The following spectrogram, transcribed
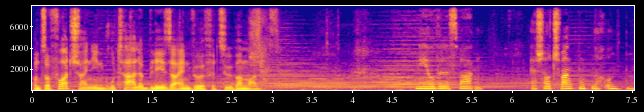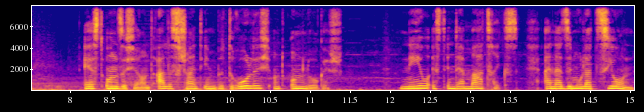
und sofort scheinen ihn brutale Bläsereinwürfe zu übermannen. Neo will es wagen. Er schaut schwankend nach unten. Er ist unsicher und alles scheint ihm bedrohlich und unlogisch. Neo ist in der Matrix, einer Simulation,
